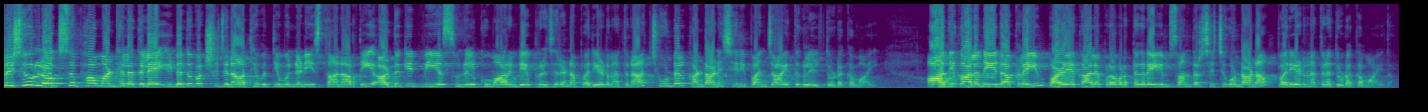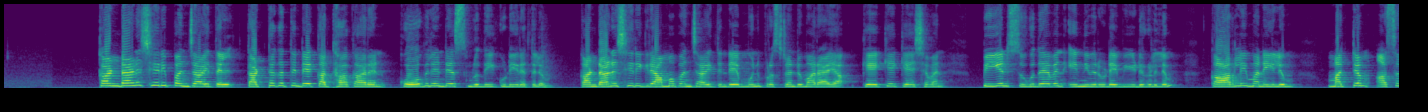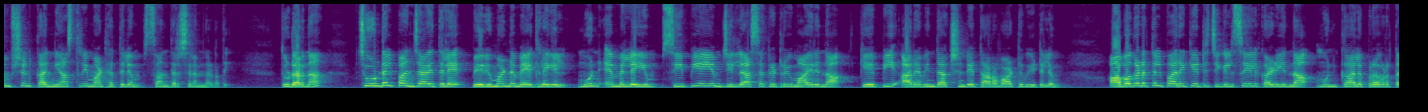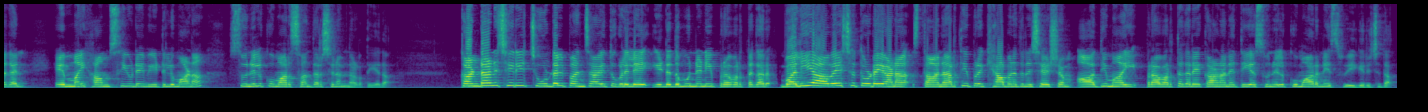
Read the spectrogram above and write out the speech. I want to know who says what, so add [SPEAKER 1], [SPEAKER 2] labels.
[SPEAKER 1] തൃശൂർ ലോക്സഭാ മണ്ഡലത്തിലെ ഇടതുപക്ഷ ജനാധിപത്യ മുന്നണി സ്ഥാനാർത്ഥി അഡ്വക്കേറ്റ് വി എസ് സുനിൽകുമാറിന്റെ പ്രചരണ പര്യടനത്തിന് ചൂണ്ടൽ കണ്ടാണിശ്ശേരി പഞ്ചായത്തുകളിൽ തുടക്കമായി. ആദ്യകാല നേതാക്കളെയും പഴയകാല പ്രവർത്തകരെയും സന്ദർശിച്ചുകൊണ്ടാണ് പര്യടനത്തിന് തുടക്കമായത്. കണ്ടാണിശ്ശേരി പഞ്ചായത്തിൽ തട്ടകത്തിന്റെ കഥാകാരൻ കോവിലന്റെ സ്മൃതി കുടീരത്തിലും കണ്ടാണിശ്ശേരി ഗ്രാമപഞ്ചായത്തിന്റെ മുൻ പ്രസിഡന്റുമാരായ K K Kesavan P N Sukhadevan എന്നിവരുടെ വീടുകളിലും കാർലിമനയിലും മറ്റം അസംഷൻ കന്യാസ്ത്രീ മഠത്തിലും സന്ദർശനം നടത്തി. തുടർന്ന് ചൂണ്ടൽ പഞ്ചായത്തിലെ പെരുമണ്ണ് മേഖലയിൽ മുൻ എം എൽ എയും സി പി ഐ എം ജില്ലാ സെക്രട്ടറിയുമായിരുന്ന കെ പി അരവിന്ദാക്ഷന്റെ തറവാട്ട് വീട്ടിലും അപകടത്തിൽ പരിക്കേറ്റ് ചികിത്സയിൽ കഴിയുന്ന മുൻകാല പ്രവർത്തകൻ എം ഐ ഹംസയുടെ വീട്ടിലുമാണ് സുനിൽകുമാർ സന്ദർശനം നടത്തിയത്. കണ്ടാണിശ്ശേരി ചൂണ്ടൽ പഞ്ചായത്തുകളിലെ ഇടതുമുന്നണി പ്രവർത്തകർ വലിയ ആവേശത്തോടെയാണ് സ്ഥാനാർത്ഥി പ്രഖ്യാപനത്തിന് ശേഷം ആദ്യമായി പ്രവർത്തകരെ കാണാനെത്തിയ സുനിൽകുമാറിനെ സ്വീകരിച്ചത്.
